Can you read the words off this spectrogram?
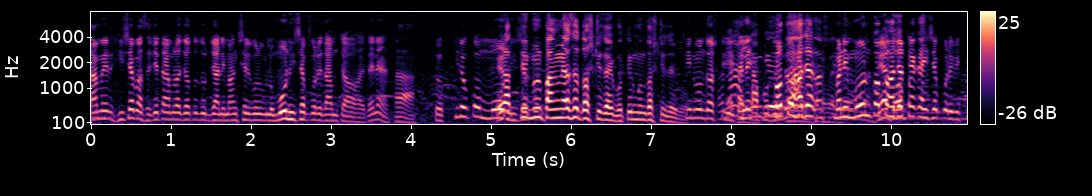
দামের হিসাব আছে যেটা আমরা যতদূর জানি মাংসের গরুগুলো মন হিসাব করে দাম চাওয়া হয় তাই না? হ্যাঁ। তো কীরকম মন তিন মণ পাংনি আছে দশ কেজি যাইবো তিন মণ দশ কেজি যাইবো। তিন মন দশ কেজি তাহলে কত হাজার মানে মন কত হাজার টাকা হিসাব করে বিক্রি।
